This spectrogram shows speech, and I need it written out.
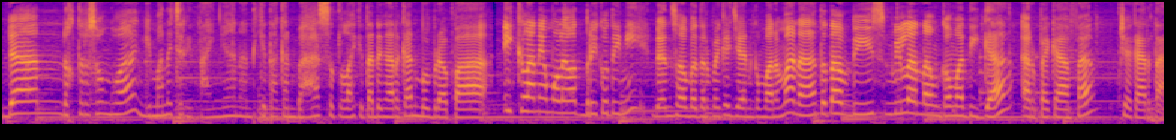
dan Dokter Songhwa gimana ceritanya? Nanti kita akan bahas setelah kita dengarkan beberapa iklan yang mau lewat berikut ini. Dan sahabat RPK jangan ke mana-mana. Tetap di 96,3 RPK FM Jakarta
